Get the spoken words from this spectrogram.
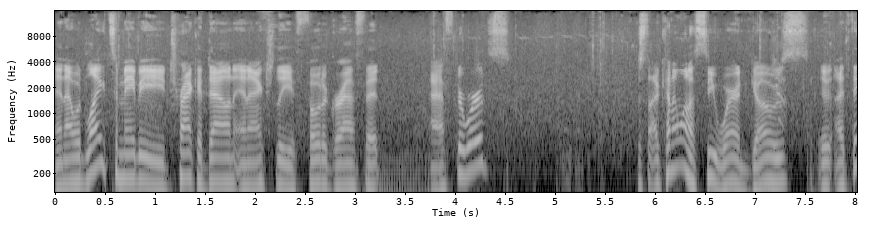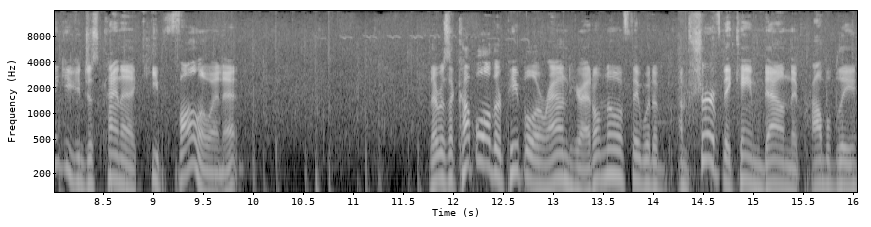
And I would like to maybe track it down and actually photograph it afterwards. Just I kind of want to see where it goes. I think you can just kind of keep following it. There was a couple other people around here. I don't know if they would have... I'm sure if they came down, they probably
